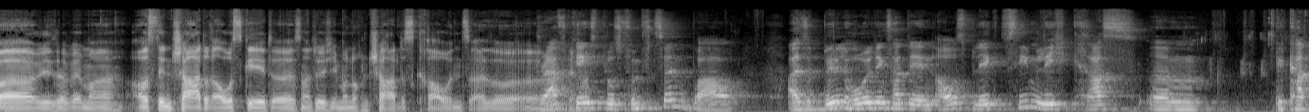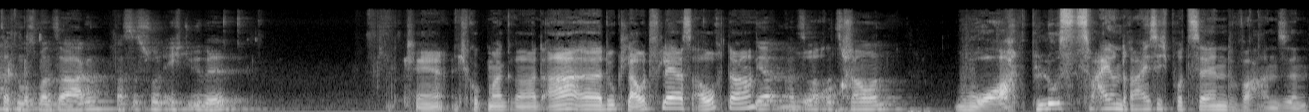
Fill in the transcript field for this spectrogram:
Aber wie gesagt, wenn man aus dem Chart rausgeht, äh, ist natürlich immer noch ein Chart des Grauens. Also äh, DraftKings plus 15? Wow. Also Bill Holdings hat den Ausblick ziemlich krass ähm, gecuttet, muss man sagen. Das ist schon echt übel. Okay, ich guck mal gerade. Ah, äh, du Cloudflare ist auch da. Ja, kannst du mal kurz schauen. Boah, plus 32 Prozent. Wahnsinn.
